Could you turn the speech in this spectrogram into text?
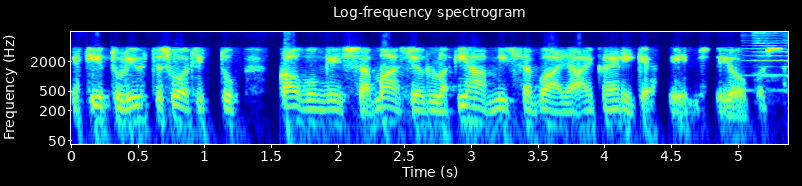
Ja siitä tuli yhtä suosittu kaupungeissa, maaseudulla, ihan missä vaan ja aika eri ihmisten joukossa.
